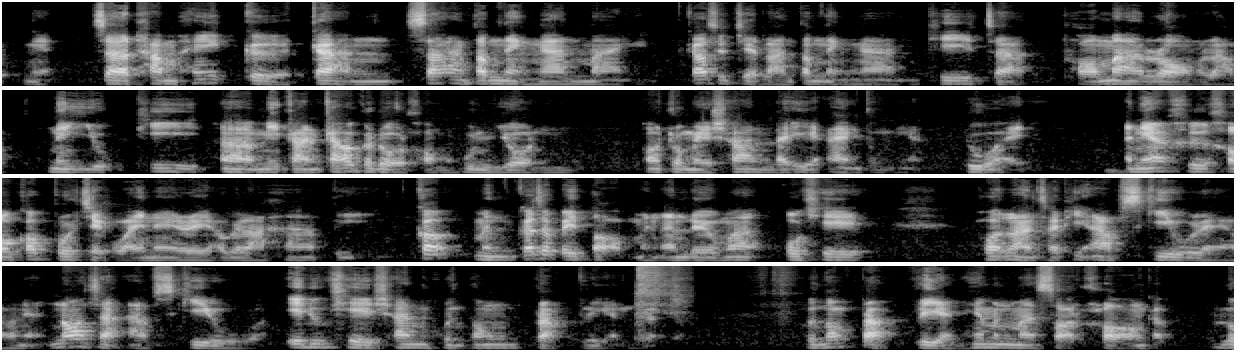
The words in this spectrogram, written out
ตเนี่ยจะทำให้เกิดการสร้างตำแหน่งงานใหม่ 97 ล้านตำแหน่งงานที่จะพร้อมมารองรับในยุคที่มีการก้าวกระโดดของหุ่นยนต์ automation และ AI ตรงเนี้ยด้วย อันเนี้ยคือเขาก็ project ไว้ในระยะเวลา 5 ปี ก็มันก็จะไปตอบเหมือนอันเดิมว่าโอเคพอหลังจากที่ up skill แล้วเนี่ยนอกจาก up skill อะ education คุณต้องปรับเปลี่ยนด้วยคุณต้องปรับเปลี่ยนให้มันมาสอดคล้องกับโล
